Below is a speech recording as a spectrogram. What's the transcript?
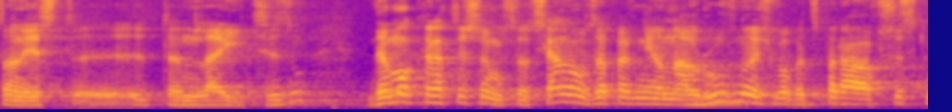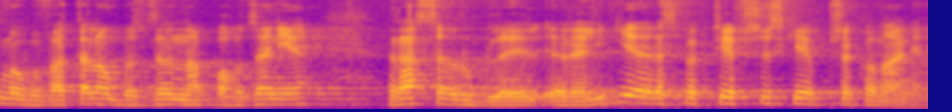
stąd jest y, ten laicyzm, demokratyczną i socjalną, zapewnia ona równość wobec prawa wszystkim obywatelom bez względu na pochodzenie, rasę lub religię, respektuje wszystkie przekonania.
